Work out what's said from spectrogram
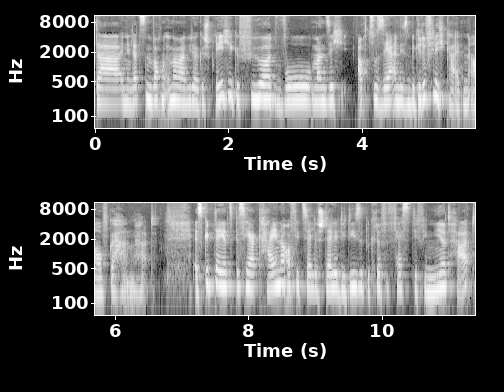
da in den letzten Wochen immer mal wieder Gespräche geführt, wo man sich auch zu sehr an diesen Begrifflichkeiten aufgehangen hat. Es gibt ja jetzt bisher keine offizielle Stelle, die diese Begriffe fest definiert hat.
